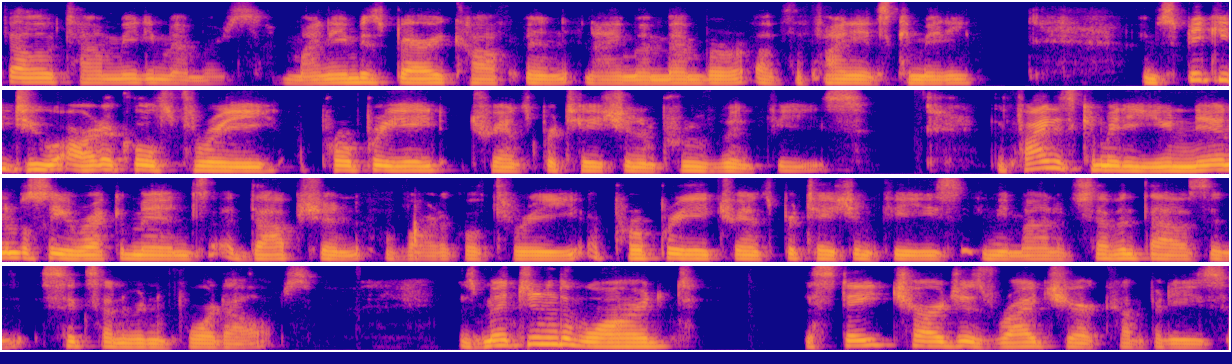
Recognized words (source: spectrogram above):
fellow town meeting members. My name is Barry Kaufman, and I am a member of the Finance Committee. I'm speaking to Article 3, Appropriate Transportation Improvement Fees. The Finance Committee unanimously recommends adoption of Article 3, Appropriate Transportation Fees in the amount of $7,604. As mentioned in the warrant, the state charges rideshare companies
